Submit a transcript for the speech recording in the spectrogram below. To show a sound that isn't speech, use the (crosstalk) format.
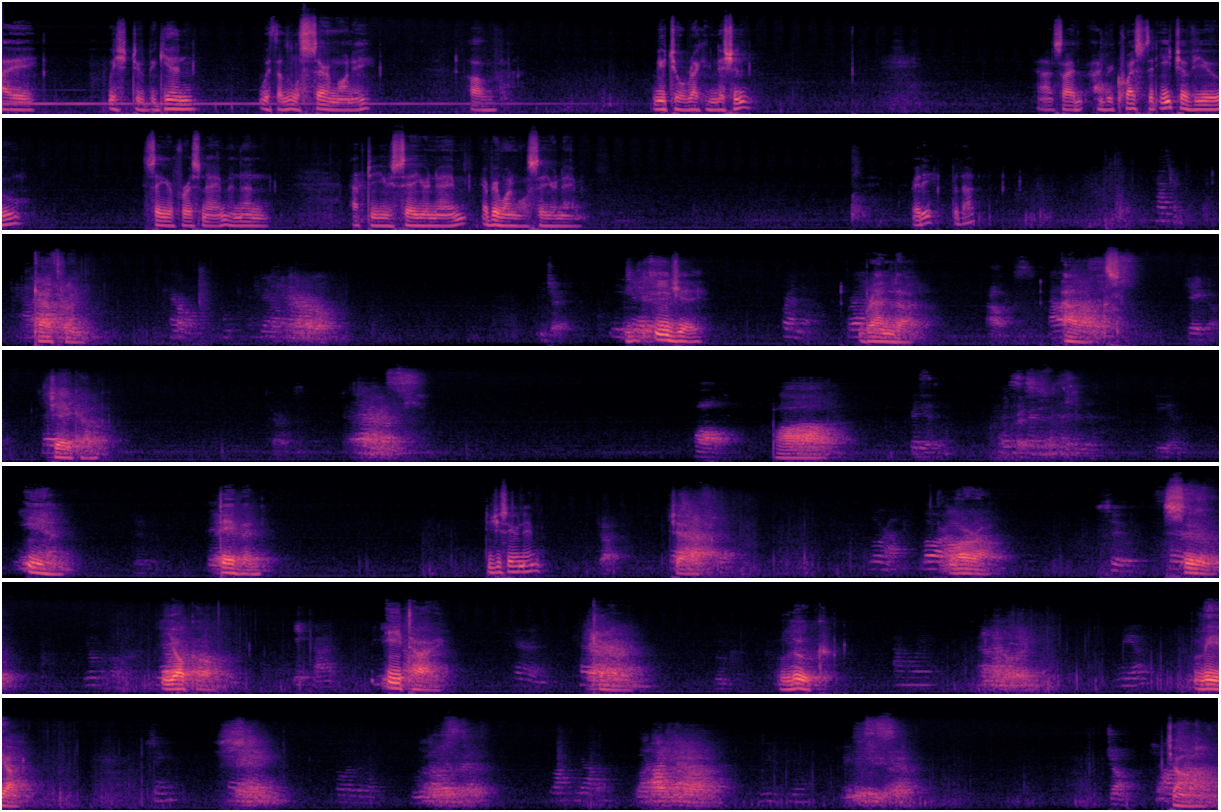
I wish to begin with a little ceremony of mutual recognition. Uh, so I, I request that each of you say your first name, and then after you say your name, everyone will say your name. Ready for that? Catherine. Catherine. Carol. Carol. EJ. EJ. Brenda. Brenda. Alex. Alex. Jacob. Jacob. Did you say your name? Jeff. Jeff. Laura. Laura. Laura. Sue. Sue. Yoko. Yoko. Itai. Itai. Karen. Karen. Luke. Emily. Emily. Leah. Leah. 叫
